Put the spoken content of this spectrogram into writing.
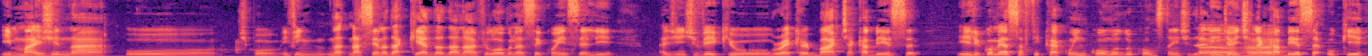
imaginar o. Tipo, enfim, na, na cena da queda da nave, logo na sequência ali, a gente vê que o Wrecker bate a cabeça e ele começa a ficar com incômodo constante dali em diante na cabeça, o que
